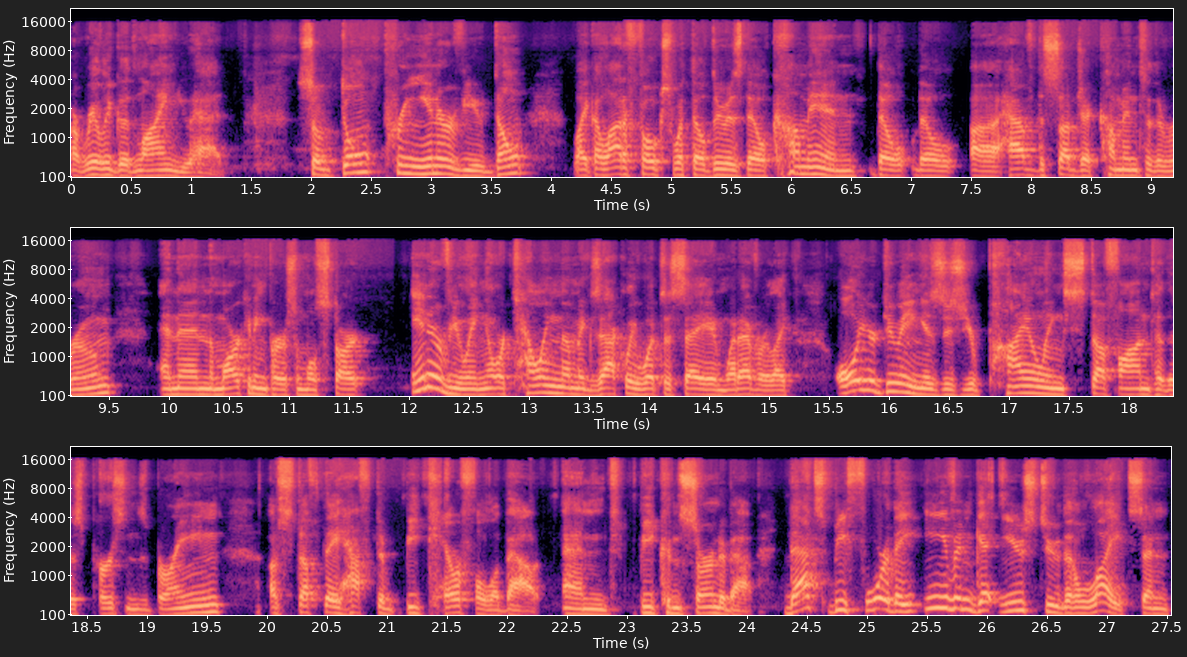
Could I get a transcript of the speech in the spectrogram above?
a really good line you had. So don't pre-interview. Don't like a lot of folks. What they'll do is they'll come in. They'll they'll uh, have the subject come into the room, and then the marketing person will start interviewing or telling them exactly what to say and whatever. Like all you're doing is is you're piling stuff onto this person's brain of stuff they have to be careful about and be concerned about. That's before they even get used to the lights and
